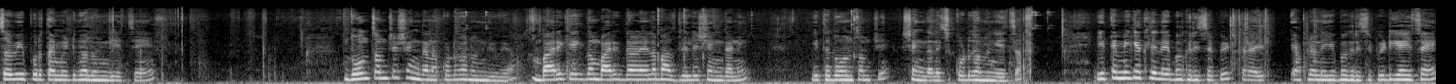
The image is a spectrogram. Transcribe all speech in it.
चवीपुरता मीठ घालून घ्यायचे दोन चमचे शेंगदाणा कूट घालून घेऊया. बारीक एकदम बारीक दळायला भाजलेले शेंगदाणे. इथे दोन चमचे शेंगदाण्याचे कूट घालून घ्यायचा. इथे मी घेतलेलं आहे भगरीचं पीठ तर आपल्याला हे भगरीचं पीठ घ्यायचं आहे.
